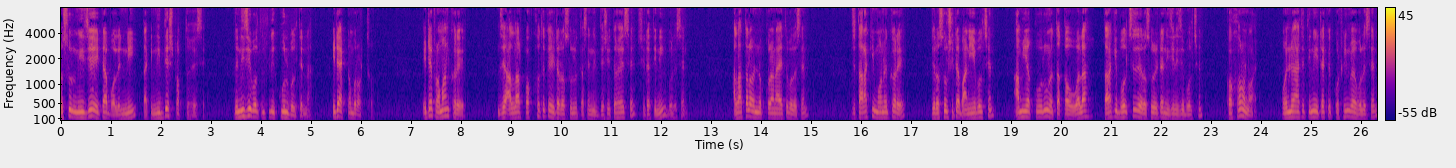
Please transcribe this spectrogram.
রসুল নিজে এটা বলেননি, তাকে নির্দেশ প্রাপ্ত হয়েছে। যে নিজে বলতেন, তিনি কুল বলতেন না। এটা এক নম্বর অর্থ। এটা প্রমাণ করে যে আল্লাহর পক্ষ থেকে এটা রসুলের কাছে নির্দেশিত হয়েছে, সেটা তিনি বলেছেন। আল্লাহ তালা অন্য কোরআন আয়তে বলেছেন যে, তারা কি মনে করে যে রসুল সেটা বানিয়ে বলছেন? আমি কুলুন তাকাওয়ালা। তারা কি বলছে যে রসুল এটা নিজে নিজে বলছেন? কখনো নয়। অন্য আয়তে তিনি এটাকে কঠিনভাবে বলেছেন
